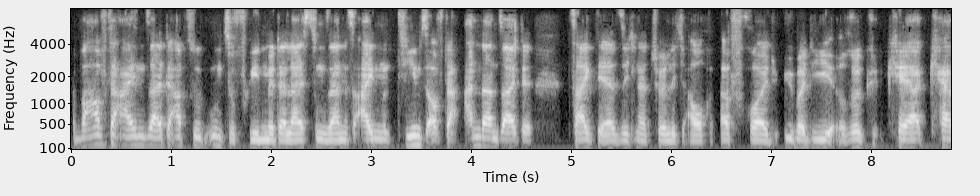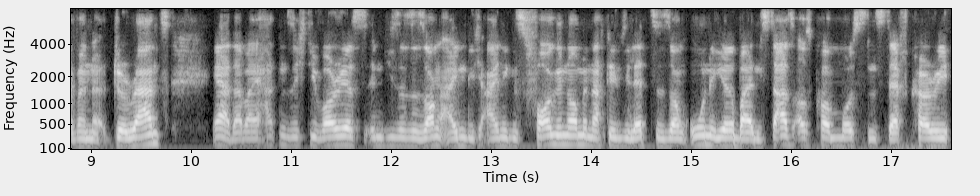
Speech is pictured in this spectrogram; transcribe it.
war auf der einen Seite absolut unzufrieden mit der Leistung seines eigenen Teams, auf der anderen Seite zeigte er sich natürlich auch erfreut über die Rückkehr Kevin Durant. Ja, dabei hatten sich die Warriors in dieser Saison eigentlich einiges vorgenommen, nachdem sie letzte Saison ohne ihre beiden Stars auskommen mussten. Steph Curry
